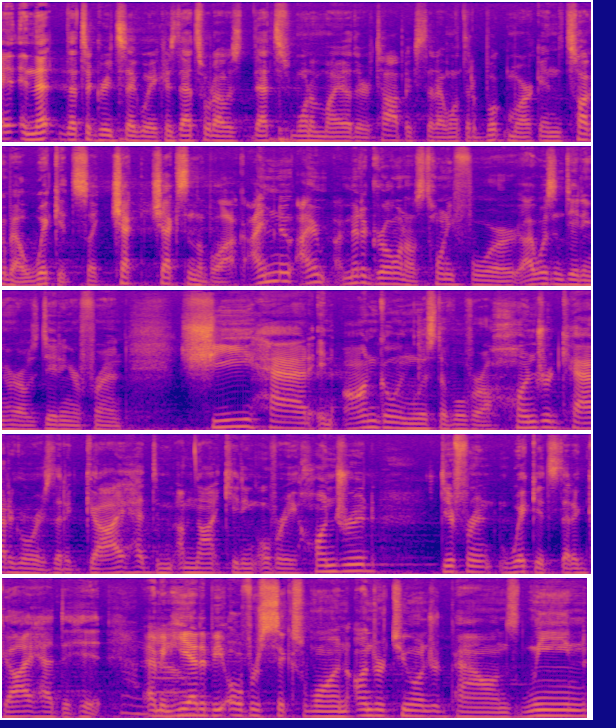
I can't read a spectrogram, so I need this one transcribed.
And, and that that's a great segue because that's what I was. That's one of my other topics that I wanted to bookmark and talk about wickets, like check checks in the block. I knew I, I met a girl when I was 24. I wasn't dating her. I was dating her friend. She had an ongoing list of over a hundred categories that a guy had to. I'm not kidding. Over a hundred different wickets that a guy had to hit. Oh, I mean, he had to be over six one, under 200 pounds, lean.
